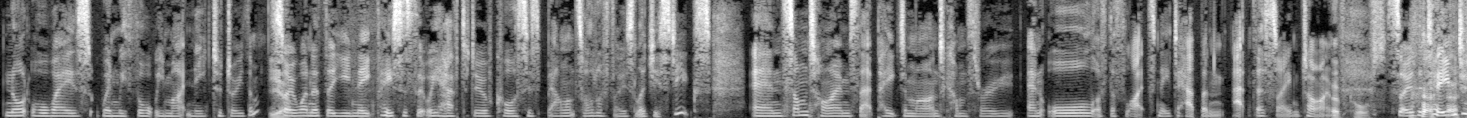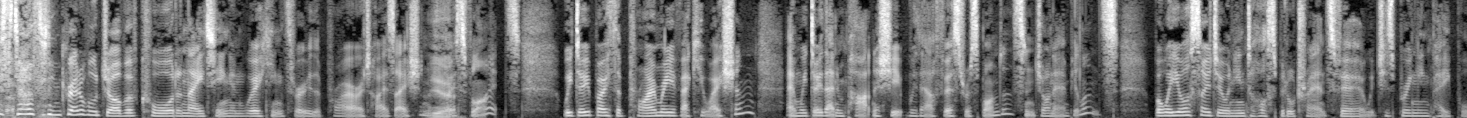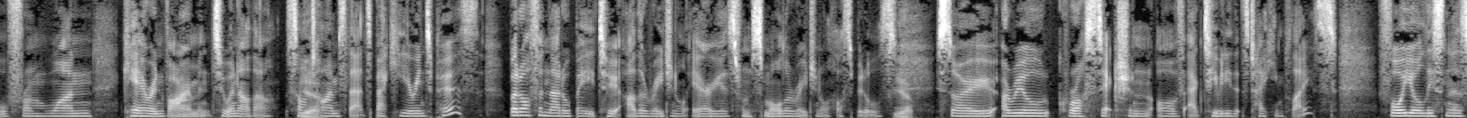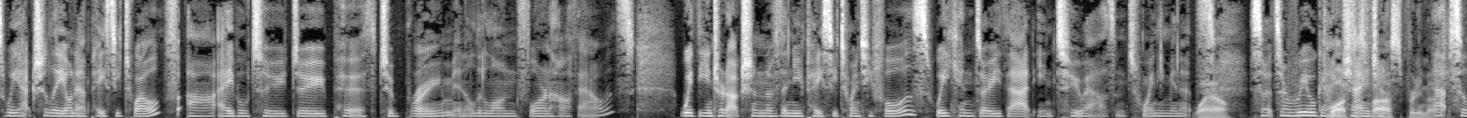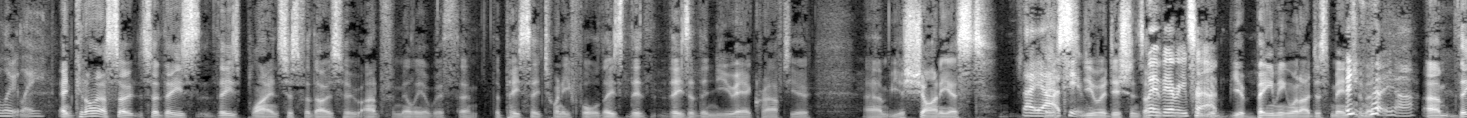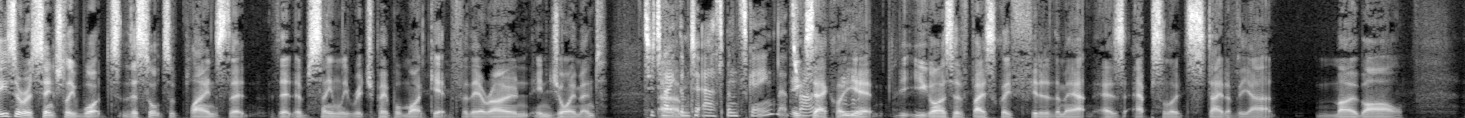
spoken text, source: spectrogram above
not always when we thought we might need to do them. Yeah. So, one of the unique pieces that we have to do, of course, is balance all of those logistics. And sometimes that peak demand come through, and all of the flights need to happen at the same time. Of course. So the team just does an incredible job of coordinating and working through the prioritisation of Yeah. those flights. We do both a primary evacuation and we do that in partnership with our first responders, St John Ambulance, but we also do an inter-hospital transfer, which is bringing people from one care environment to another. Sometimes that's back here into Perth, but often that'll be to other regional areas from smaller regional hospitals. Yeah. So, a real cross section of activity that's taking place. For your listeners, we actually on our PC12 are able to do Perth to Broome in a little on four and a half hours. With the introduction of the new PC24s, we can do that in two hours and 20 minutes. Wow. So it's a real game Twice as changer. fast, pretty much. Absolutely. And can I ask, so, so these these planes, just for those who aren't familiar with um, the PC-24, these the, these are the new aircraft, your um, your shiniest, They are, Tim. new additions. I We're think- very so you're- proud. You're, beaming when I just mention it. They are. Um, these are essentially what the sorts of planes that that obscenely rich people might get for their own enjoyment. To take Um, them to Aspen skiing, that's right. exactly, Mhm. yeah. You guys have basically fitted them out as absolute state of the art mobile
